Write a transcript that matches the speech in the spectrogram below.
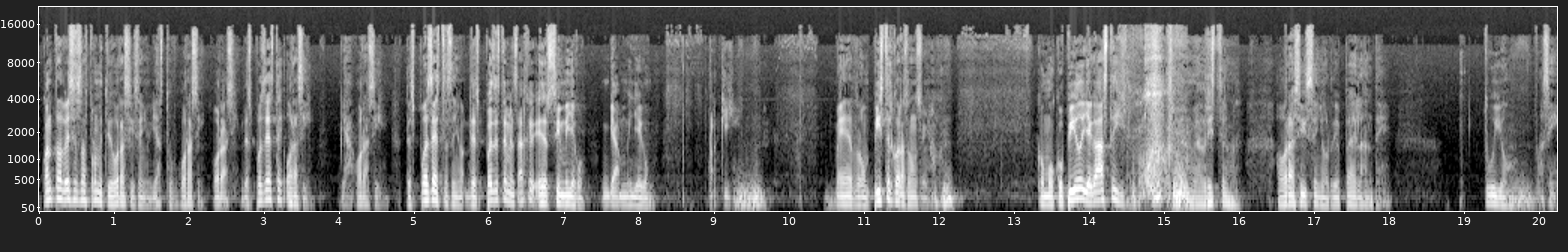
¿Cuántas veces has prometido, ahora sí, Señor? Ya estuvo, ahora sí, ahora sí. Después de este, ahora sí. Ya, ahora sí. Después de este, Señor, después de este mensaje, sí me llegó. Ya me llegó. Aquí. Me rompiste el corazón, Señor. Como Cupido llegaste y me abriste. Ahora sí, Señor, de para adelante. Tuyo, así.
